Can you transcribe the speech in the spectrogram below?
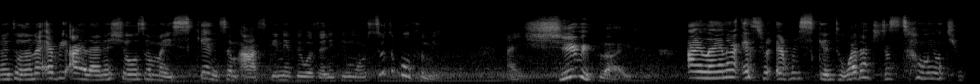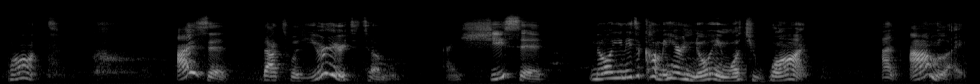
I told her that every eyeliner shows on my skin, so I'm asking if there was anything more suitable for me. And she replied, eyeliner is for every skin tone. Why don't you just tell me what you want? I said, that's what you're here to tell me. And she said, no, you need to come in here knowing what you want. And I'm like,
